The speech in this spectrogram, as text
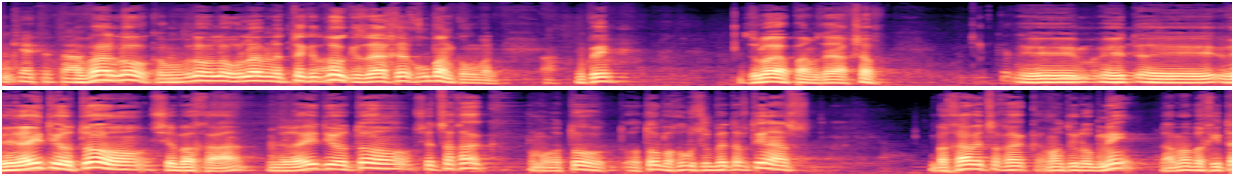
מלקט את ה- אבל לא, כמובן, לא, לא, הוא לא היה מנתק את זה, כי זה היה אחרי החורבן כמובן, אוקיי? זה לא היה פעם, זה היה עכשיו. אה, אה, וראיתי אותו שבכה, וראיתי אותו שצחק. כלומר, אותו, בחור של בית אבטינס בכה וצחק. אמרתי לו, בני, למה בכית?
